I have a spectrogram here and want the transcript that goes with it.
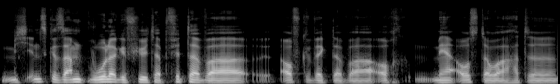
mich insgesamt wohler gefühlt habe, fitter war, aufgeweckter war, auch mehr Ausdauer hatte,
